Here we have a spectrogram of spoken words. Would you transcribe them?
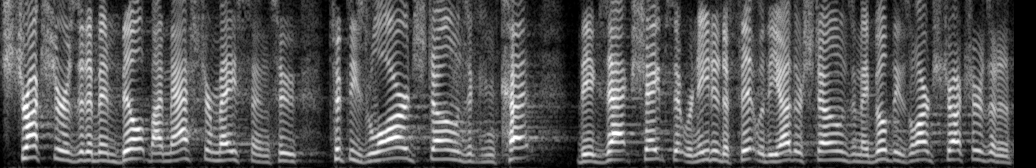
structures that have been built by master masons who took these large stones and can cut the exact shapes that were needed to fit with the other stones, and they built these large structures that have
